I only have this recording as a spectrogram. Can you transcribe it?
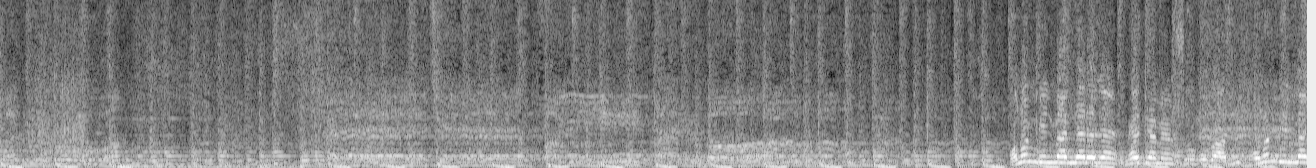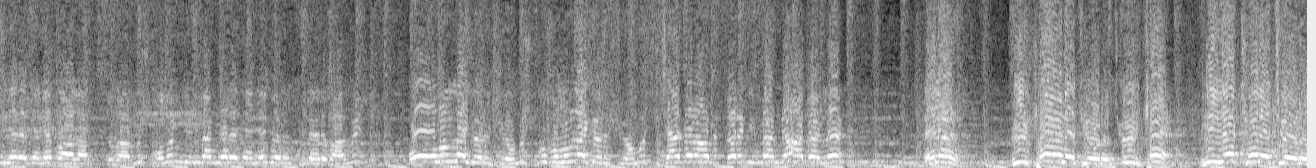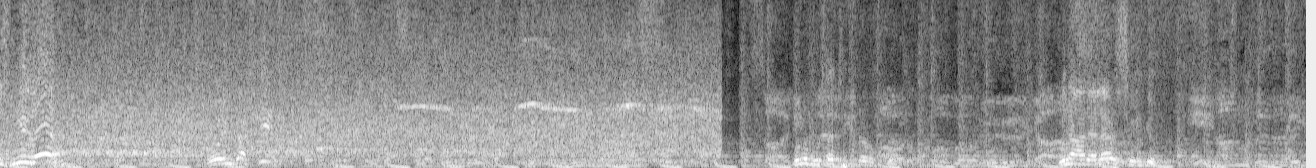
Onun bilmem nerede medya mensubu varmış, onun bilmem nerede ne bağlantısı varmış, onun bilmem nerede ne görüntüleri varmış. O onunla görüşüyormuş, bu bununla görüşüyormuş. İçeriden aldıkları bilmem ne haberle. Beyler, ülke yönetiyoruz, ülke. Millet yönetiyoruz, millet. Bu oyuncak değil. Bunu burada tekrar okuyorum. Minareler süngü.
